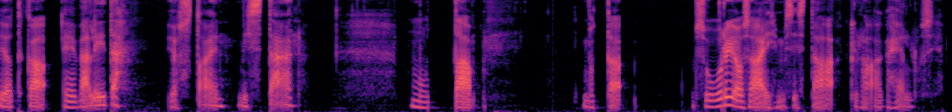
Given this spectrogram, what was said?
jotka ei välitä jostain mistään. Mutta, mutta suuri osa ihmisistä on kyllä aika hellusia.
